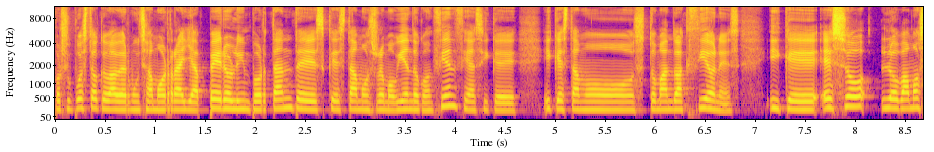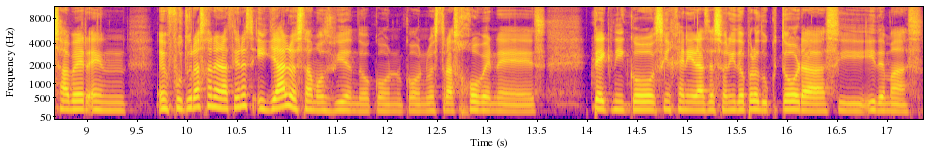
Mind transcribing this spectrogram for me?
por supuesto que va a haber mucha morralla, pero lo importante es que estamos removiendo conciencias y que, y que estamos tomando acciones y que eso lo vamos a ver en, en futuras generaciones y ya lo estamos viendo con, con, nuestras jóvenes técnicos, ingenieras de sonido, productoras y, y demás.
